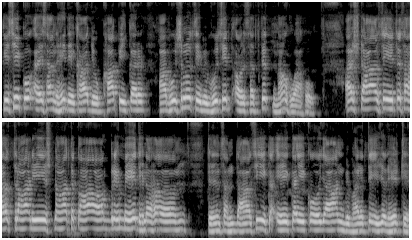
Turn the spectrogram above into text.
किसी को ऐसा नहीं देखा जो खा पीकर आभूषणों से विभूषित और सत्कृत न हुआ हो। अष्टाशीत सहस्राणी स्नातका गृहमेधिन तीन संतासीक एक को यान विभरती युधिष्ठिर।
